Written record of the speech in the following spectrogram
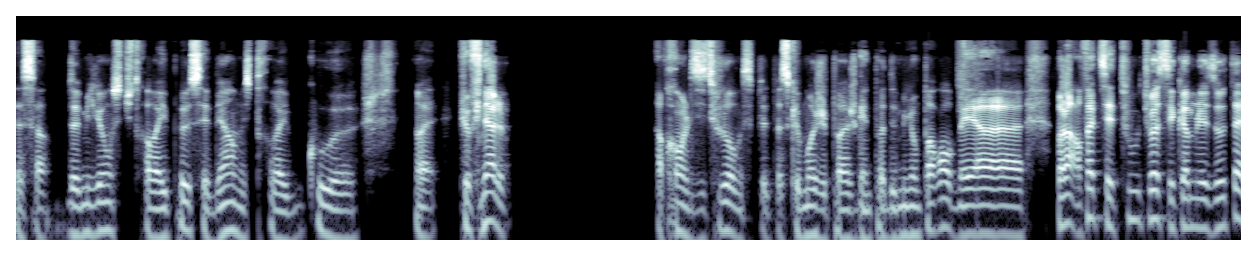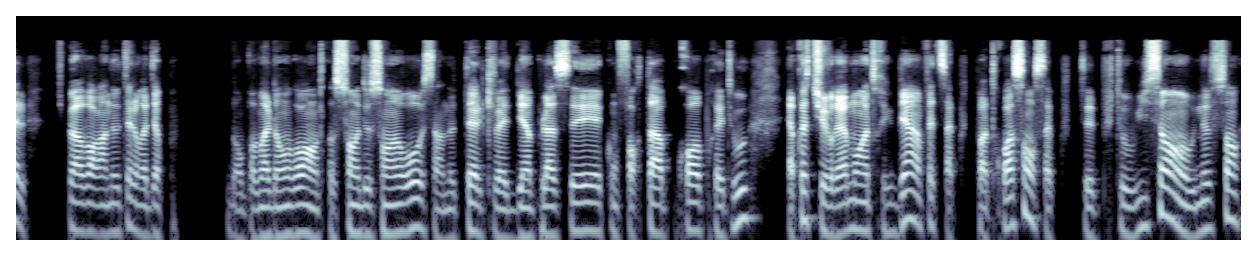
c'est ça 2 millions si tu travailles peu c'est bien mais si tu travailles beaucoup euh... ouais puis au final après, on le dit toujours, mais c'est peut-être parce que moi, j'ai pas, je gagne pas 2 millions par an. Mais euh, voilà, en fait, c'est tout. Tu vois, c'est comme les hôtels. Tu peux avoir un hôtel, on va dire, dans pas mal d'endroits, entre 100 et 200 euros. C'est un hôtel qui va être bien placé, confortable, propre et tout. Et après, si tu veux vraiment un truc bien, en fait, ça coûte pas 300, ça coûte plutôt 800 ou 900.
